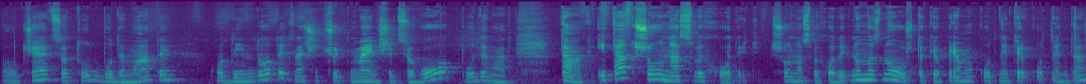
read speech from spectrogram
Получається, тут буде мати один дотик, значить, чуть менше цього буде мати. Так, і так, що у нас виходить? Що у нас виходить? Ну, ми знову ж таки прямокутний трикутник, да?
